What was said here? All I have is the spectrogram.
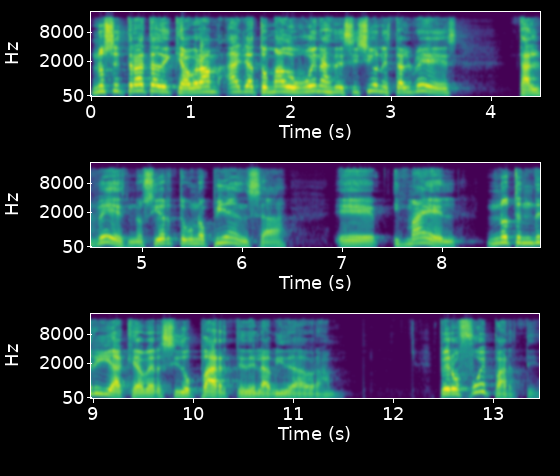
No se trata de que Abraham haya tomado buenas decisiones, tal vez, tal vez, ¿no es cierto? Uno piensa, eh, Ismael no tendría que haber sido parte de la vida de Abraham, pero fue parte.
